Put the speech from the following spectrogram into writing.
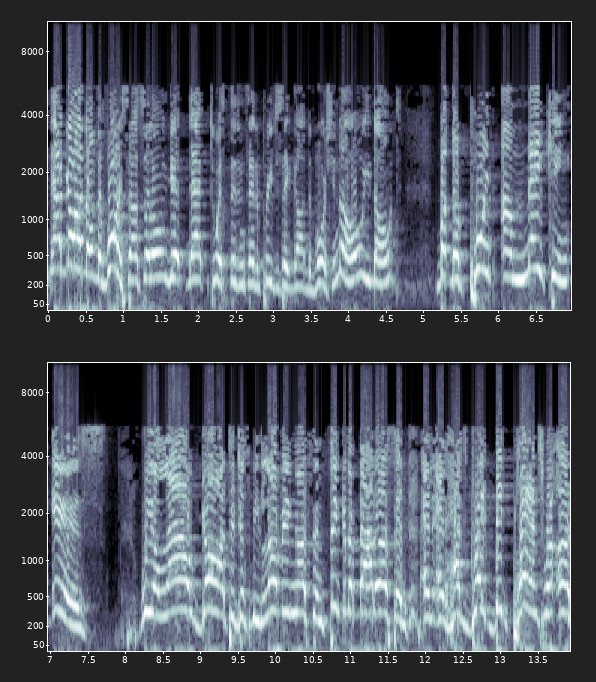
now God don't divorce us, so don't get that twisted and say the preacher say God divorce you. No, he don't. But the point I'm making is we allow God to just be loving us and thinking about us and, and, and has great big plans for us.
